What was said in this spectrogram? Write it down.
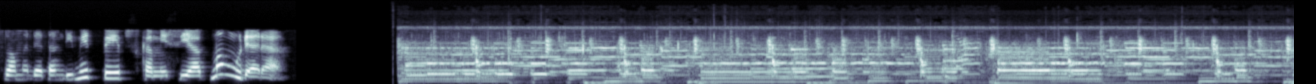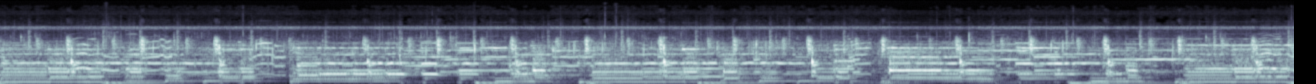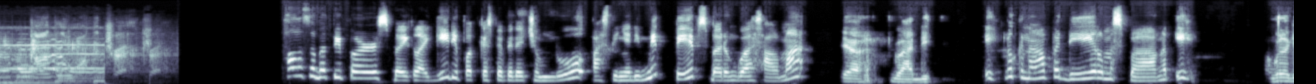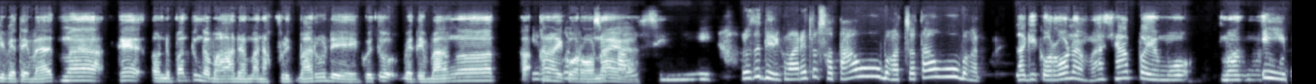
Selamat datang di Meet Pips, kami siap mengudara. Halo Sobat Pipers, balik lagi di podcast PPT Cungdu, pastinya di Meet Pips bareng gua Salma. Ya, gue Adi. Ih, lu kenapa, Di? Lemes banget, ih. Gue lagi bete banget, Mak. Kayak tahun depan tuh gak bakal ada anak murid baru deh. Gue tuh bete banget. Kan lagi corona so ya. sih. Lu tuh dari kemarin tuh so tau banget, so tau banget. Lagi corona, Mas. Siapa yang mau... mau, mau Ih,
